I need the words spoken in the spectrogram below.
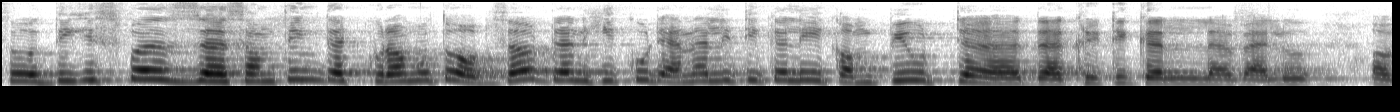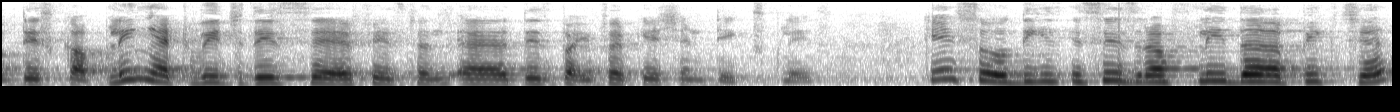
So this was uh, something that Kuramoto observed and he could analytically compute uh, the critical uh, value of this coupling at which this uh, phase uh, this bifurcation takes place. Okay, so this, this is roughly the picture.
